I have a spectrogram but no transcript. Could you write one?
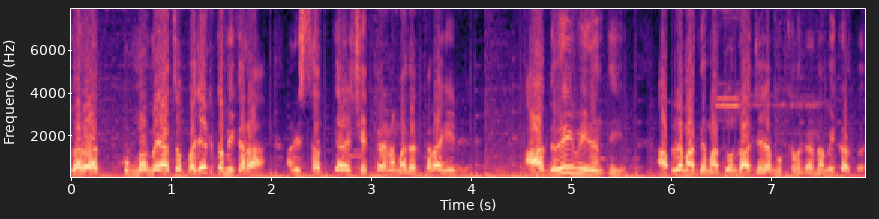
करत कुंभमेळ्याचं बजेट कमी करा आणि सत्या शेतकऱ्यांना मदत करा ही आग्रही विनंती आपल्या माध्यमातून राज्याच्या मुख्यमंत्र्यांना मी करतोय.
